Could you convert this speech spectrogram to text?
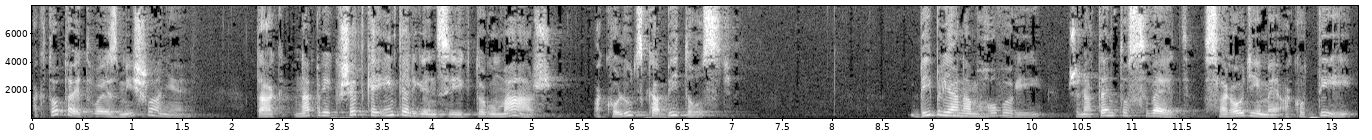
ak toto je tvoje zmýšľanie, tak napriek všetkej inteligencii, ktorú máš ako ľudská bytosť, Biblia nám hovorí, že na tento svet sa rodíme ako tí,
